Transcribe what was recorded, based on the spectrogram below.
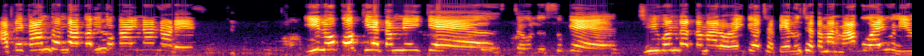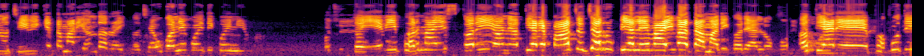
આપણે કામ ધંધા કરી તો કાંઈ ના નડે. ઈ લોકો કે તમને કે શું કે જીવ અંદર તમારો રહી ગયો છે. પેલું છે તમારે માગું આવ્યું ને એનો જીવી કે તમારી અંદર રહી ગયો છે. એવું બને કોઈ દી કોઈ નિયમ તો એવી ફરમાઈશ કરી અને અત્યારે પાંચ હજાર રૂપિયા લેવા આવ્યા હતા અમારી ઘરે આ લોકો. અત્યારે ભભૂતિ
